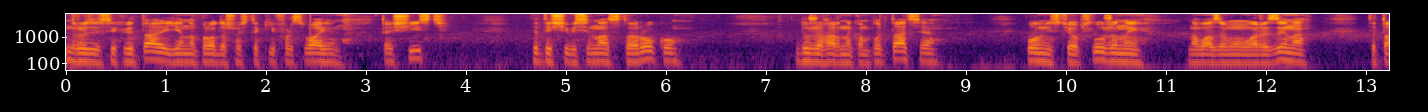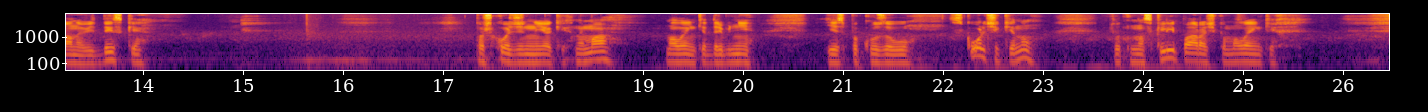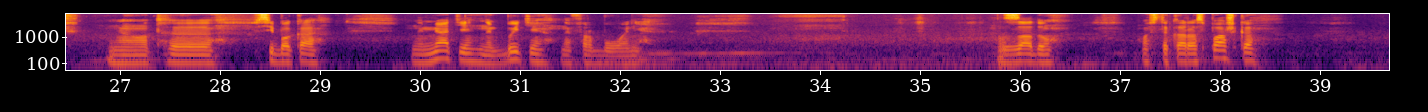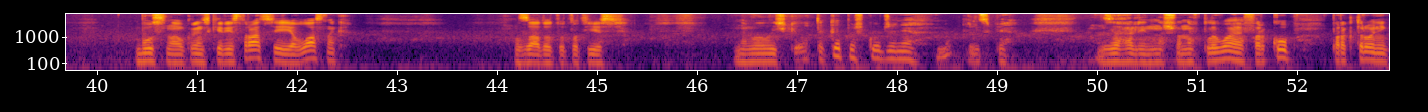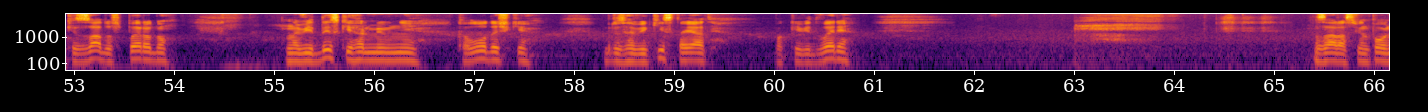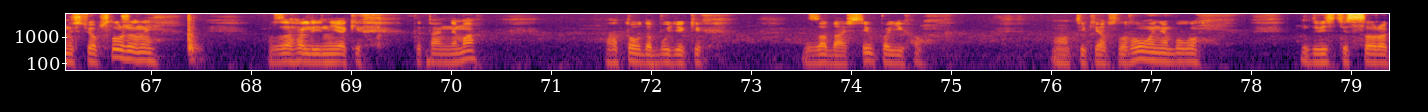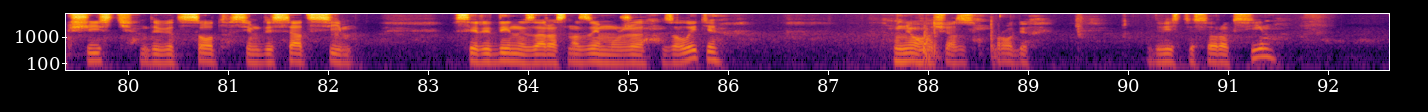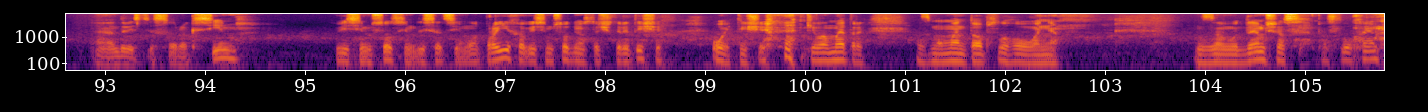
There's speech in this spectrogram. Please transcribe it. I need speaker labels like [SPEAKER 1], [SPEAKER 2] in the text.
[SPEAKER 1] Друзі, всіх вітаю. Є на продаж ось такий Volkswagen T6 2018 року. Дуже гарна комплектація. Повністю обслужений. Нова зимова резина, титанові диски. Пошкоджень ніяких нема. Маленькі дрібні є по кузову скольчики. Ну, тут на склі парочка маленьких. От, е, всі бока не м'яті, не биті, не фарбовані. Ззаду ось така розпашка. Бус на українській реєстрації, я власник. Ззаду тут от є невеличке от таке пошкодження. Ну, в принципі, взагалі на що не впливає. Фаркоп, парктроніки ззаду, спереду, нові диски гальмівні, колодочки, бризговики стоять бокові двері. Зараз він повністю обслужений. Взагалі ніяких питань нема. Готов до будь-яких задач. Сів, поїхав. От, тільки обслуговування було 246 977. Всі рідини зараз на зиму вже залиті. У нього зараз пробіг 247. е, 247. 877. От проїхав 894 тисячі. Ой, тисячі кілометри з моменту обслуговування. Заведемо зараз, послухаємо.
